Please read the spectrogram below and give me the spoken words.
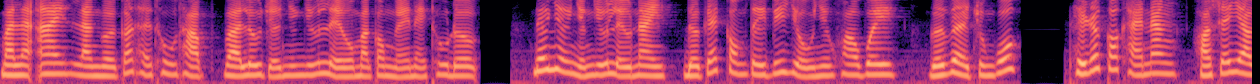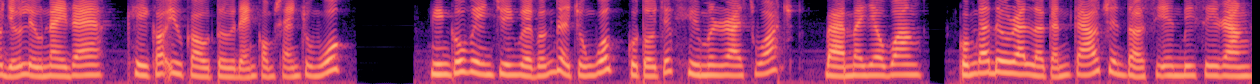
mà là ai là người có thể thu thập và lưu trữ những dữ liệu mà công nghệ này thu được. Nếu như những dữ liệu này được các công ty ví dụ như Huawei gửi về Trung Quốc, thì rất có khả năng họ sẽ giao dữ liệu này ra khi có yêu cầu từ Đảng Cộng sản Trung Quốc. Nghiên cứu viên chuyên về vấn đề Trung Quốc của tổ chức Human Rights Watch, bà Maya Wang, cũng đã đưa ra lời cảnh cáo trên tờ CNBC rằng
